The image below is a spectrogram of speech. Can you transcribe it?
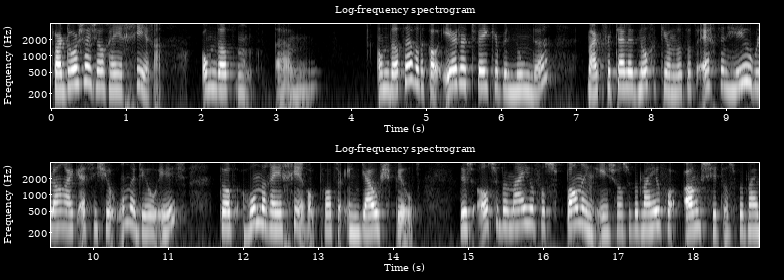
waardoor zij zo reageren? Omdat, um, omdat hè, wat ik al eerder twee keer benoemde, maar ik vertel het nog een keer omdat dat echt een heel belangrijk essentieel onderdeel is, dat honden reageren op wat er in jou speelt. Dus als er bij mij heel veel spanning is, als er bij mij heel veel angst zit, als er bij mij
